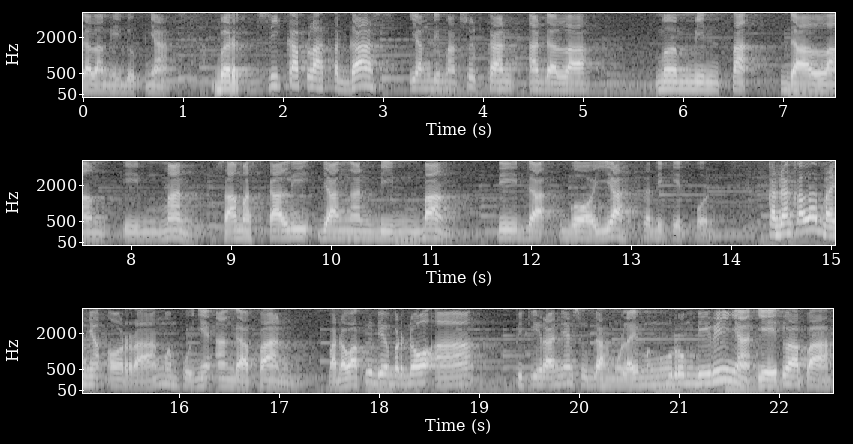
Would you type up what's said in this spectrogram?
dalam hidupnya. Bersikaplah tegas yang dimaksudkan adalah meminta dalam iman. Sama sekali jangan bimbang tidak goyah sedikit pun. Kadangkala banyak orang mempunyai anggapan pada waktu dia berdoa, pikirannya sudah mulai mengurung dirinya, yaitu apa?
